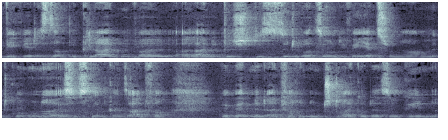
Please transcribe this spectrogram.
wie wir das dann begleiten, weil alleine durch diese Situation, die wir jetzt schon haben mit Corona, ist es nicht ganz einfach. Wir werden nicht einfach in einen Streik oder so gehen.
